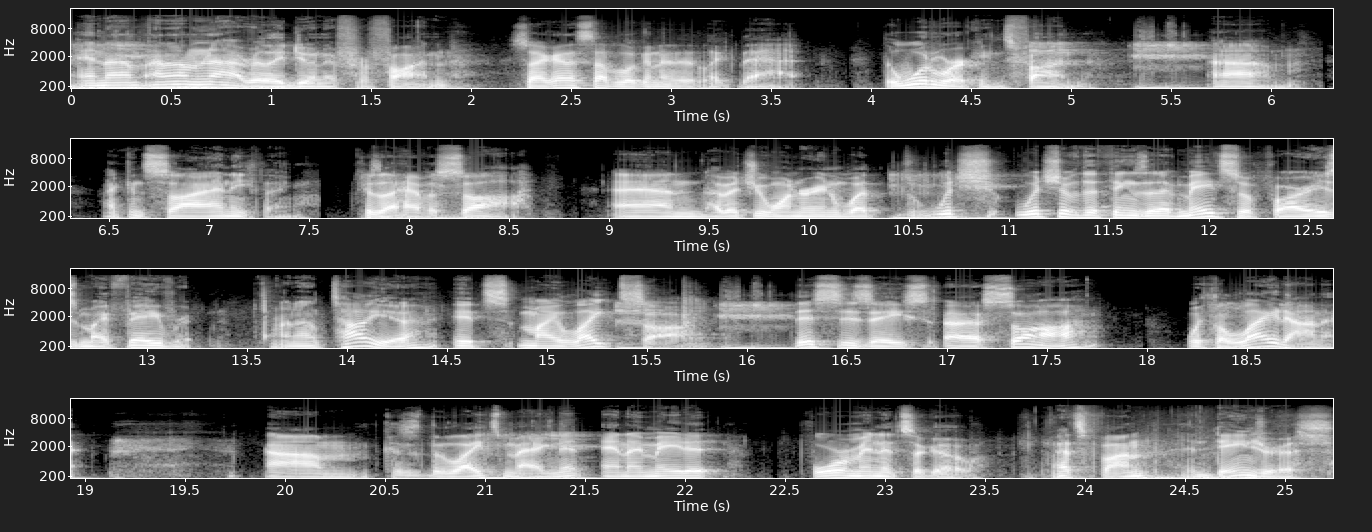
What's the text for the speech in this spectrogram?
And I'm, and I'm not really doing it for fun. So I gotta stop looking at it like that. The woodworking's fun. Um, I can saw anything because I have a saw. And I bet you're wondering what, which, which of the things that I've made so far is my favorite. And I'll tell you, it's my light saw. This is a, a saw with a light on it because um, the light's magnet, and I made it four minutes ago. That's fun and dangerous.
